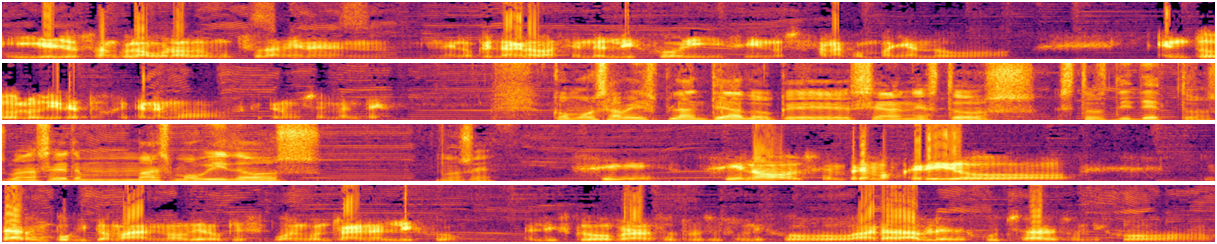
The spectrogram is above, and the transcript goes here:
y ellos han colaborado mucho también en, en lo que es la grabación del disco y sí, nos están acompañando en todos los directos que tenemos que tenemos en mente. ¿Cómo os habéis planteado que sean estos, estos directos? ¿Van a ser más movidos? No sé. Sí, sí, no, siempre hemos querido dar un poquito más, ¿no? De lo que se puede encontrar en el disco. El disco para nosotros es un disco agradable de escuchar, es un disco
